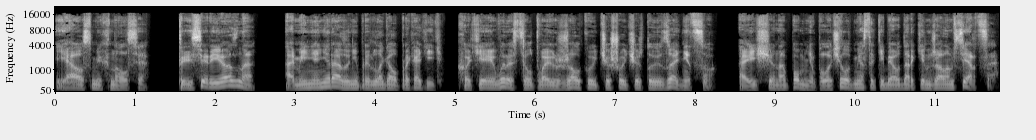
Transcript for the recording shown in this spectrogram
Я усмехнулся. «Ты серьезно?» А меня ни разу не предлагал прокатить, хоть я и вырастил твою жалкую чешуйчатую задницу. А еще, напомню, получил вместо тебя удар кинжалом в сердце.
